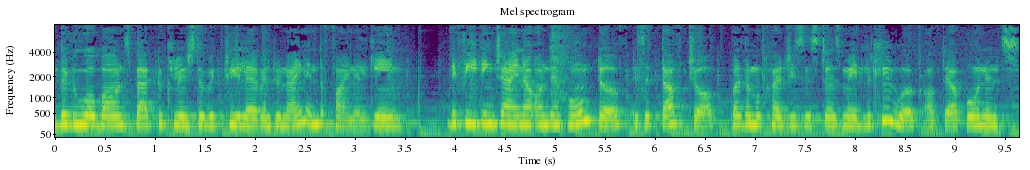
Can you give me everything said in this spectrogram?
The duo bounced back to clinch the victory 11 to 9 in the final game. Defeating China on their home turf is a tough job, but the Mukherjee sisters made little work of their opponents.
